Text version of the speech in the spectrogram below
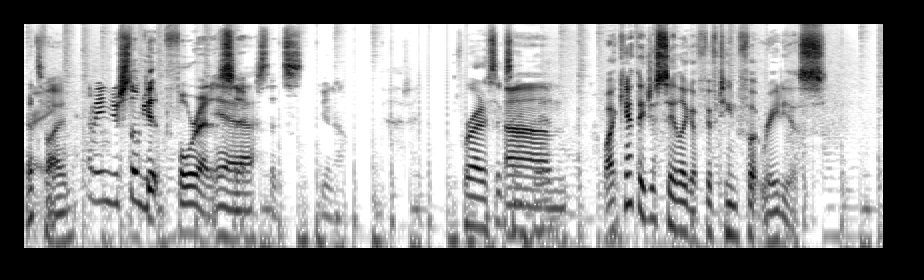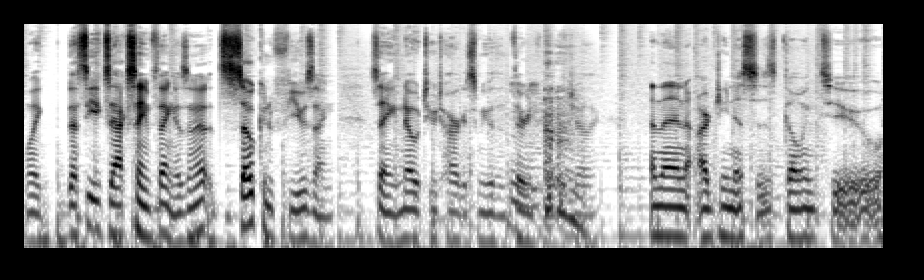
That's Right. fine. I mean, you're still getting four out of Yeah. six. That's, you know. 4 out of 6 ain't bad. Um, Why can't they just say like a 15 foot radius? Like, that's the exact same thing, isn't it? It's so confusing saying no two targets can be within 30 feet of each other. and then Arginus is going to.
